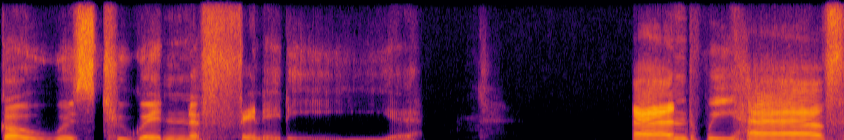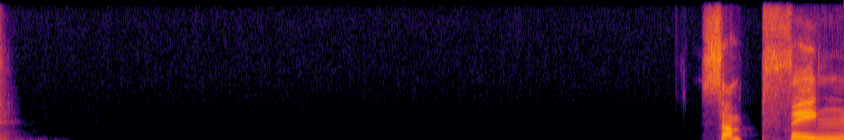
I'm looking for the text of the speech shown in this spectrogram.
goes to infinity. And we have something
